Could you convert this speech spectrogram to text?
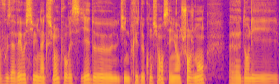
vous avez aussi une action pour essayer de, qu'il y ait une prise de conscience et un changement euh, dans, les,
